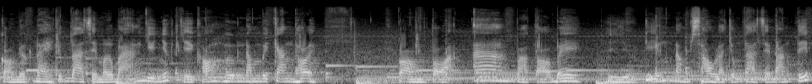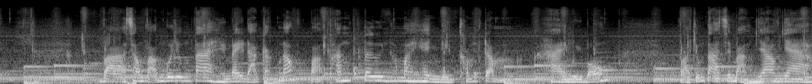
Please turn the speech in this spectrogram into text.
Còn đợt này chúng ta sẽ mở bán duy nhất chỉ có hơn 50 căn thôi. Còn tòa A và tòa B thì dự kiến năm sau là chúng ta sẽ bán tiếp. Và sản phẩm của chúng ta hiện nay đã cắt nóc vào tháng 4 năm 2024 và chúng ta sẽ bàn giao nhà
